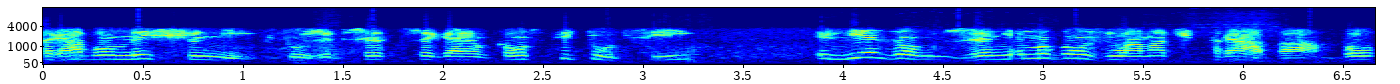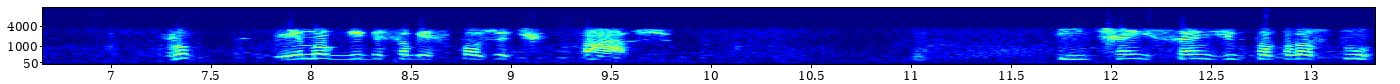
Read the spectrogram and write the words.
prawomyślni, którzy przestrzegają konstytucji, wiedzą, że nie mogą złamać prawa, bo, bo nie mogliby sobie spożyć twarz. I część sędziów po prostu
